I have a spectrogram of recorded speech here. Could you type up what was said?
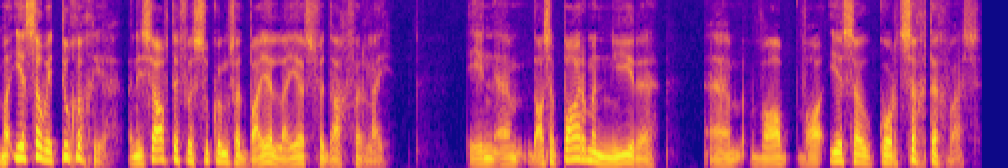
Maar Esau het toegegee in dieselfde versoekings wat baie leiers vandag verlei. En ehm um, daar's 'n paar maniere ehm um, waar waar Esau kortsigtig was.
